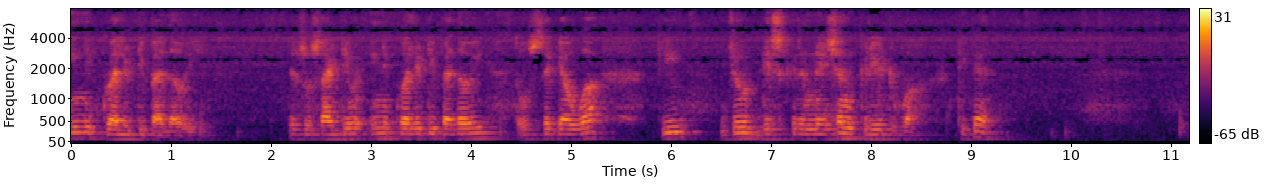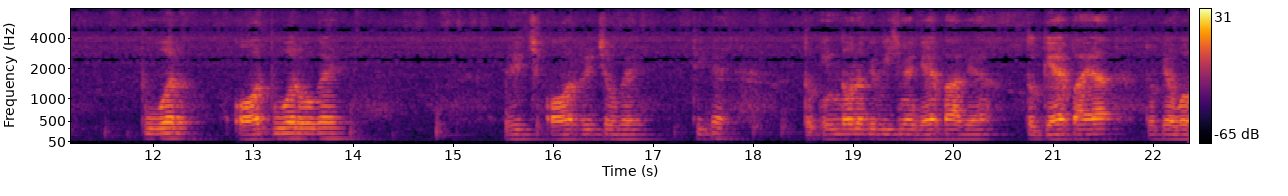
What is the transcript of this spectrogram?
इनक्वालिटी पैदा हुई। जब सोसाइटी में इनक्वालिटी पैदा हुई तो उससे क्या हुआ कि जो डिस्क्रिमिनेशन क्रिएट हुआ, ठीक है? पुअर और पुअर हो गए रिच और रिच हो गए। ठीक है? तो इन दोनों के बीच में गैप आ गया। तो गैप आया तो क्या वो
